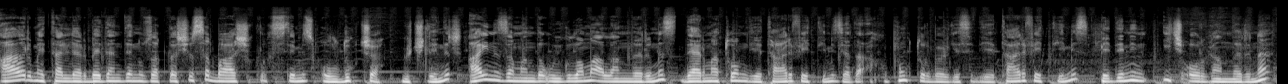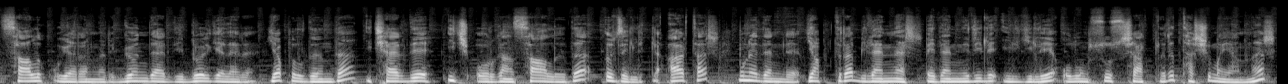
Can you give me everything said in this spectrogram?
Ağır metaller bedenden uzaklaşırsa bağışıklık sistemimiz oldukça güçlenir. Aynı zamanda uygulama alanlarımız dermatom diye tarif ettiğimiz ya da akupunktur bölgesi diye tarif ettiğimiz bedenin iç organlarına sağlık uyaranları gönderdiği bölgelere yapıldığında içeride iç organ sağlığı da özellikle artar. Bu nedenle yaptırabilenler, bedenleriyle ilgili olumsuz şartları taşımayanlar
